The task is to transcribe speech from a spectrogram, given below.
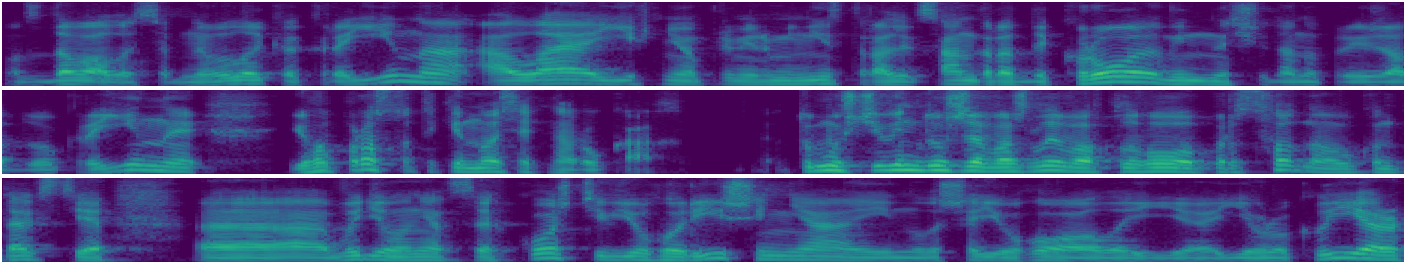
от здавалося б, невелика країна, але їхнього прем'єр-міністра Олександра Декро він нещодавно приїжджав до України. Його просто таки носять на руках. Тому що він дуже важлива впливова персона у контексті е, виділення цих коштів, його рішення, і не лише його, але й Euroclear,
